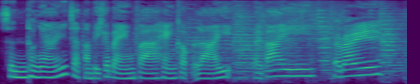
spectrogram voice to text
Xin thân ái chào tạm biệt các bạn và hẹn gặp lại. Bye bye. Bye bye.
